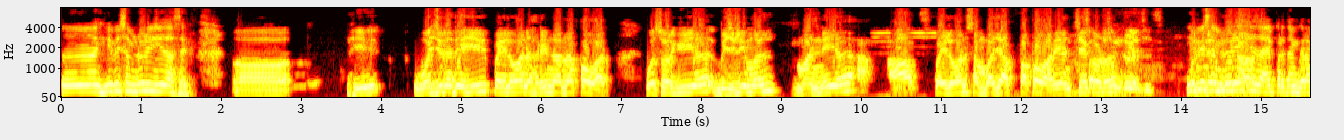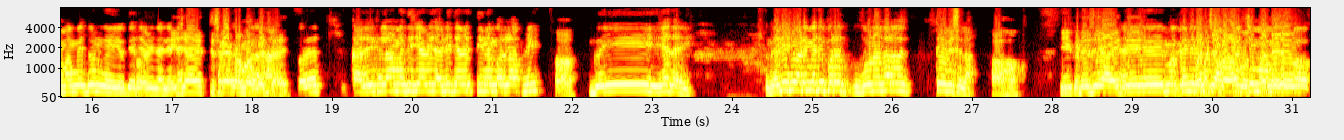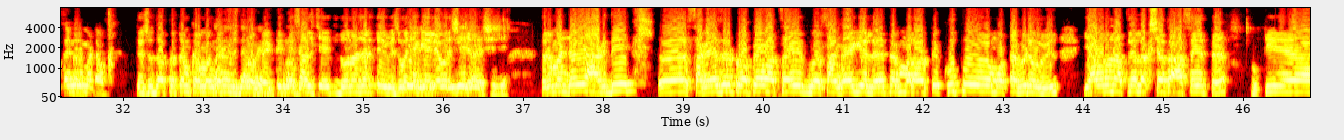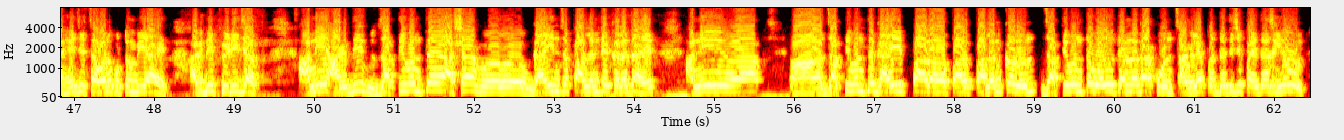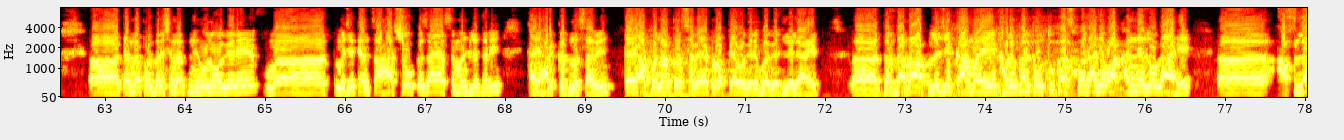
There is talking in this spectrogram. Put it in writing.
अं, ही बी समडोळीचीच असेल अं, ही वज्रदेही पैलवान हरिनाना पवार व स्वर्गीय बिजलीमल माननीय आप पैलवान संभाजी आप्पा पवार यांच्याकडून. आहे. प्रथम क्रमांक मी दोन होत्या त्यावेळी ही जी आहे तिसऱ्या क्रमांकाची आहे. परत काजळी खिल्लारमध्ये ज्यावेळी झाली त्यावेळी तीन नंबरला आपली हा. गई ह्याच्यात झाली गणेशवाडीमध्ये परत दोन हजार तेवीस ला हा हा. इकडे जे आहे ते मग कनेरी मठाव, पंचमहाभूत पश्चिम कनेरी- महाराष्ट्र कनेरी हा. मठाव. ते सुद्धा प्रथम क्रमांकाची ट्रॉफी आहे. किती. सालची दोन हजार तेवीस म्हणजे गेल्या वर्षी गेल्या वर्षीची. तर मंडळी अगदी सगळ्या जर ट्रॉफ्या वाचाय सांगायला गेलं तर मला वाटतं खूप मोठा व्हिडिओ होईल. यावरून आपल्या लक्षात असं येतं की हे जे चव्हाण कुटुंबीय आहेत अगदी पिढीजात आणि अगदी जातीवंत अशा गायींचं पालन ते करत आहेत आणि जातीवंत गायी पाल- पाल- पालन करून जातीवंत वळू त्यांना दाखवून चांगल्या पद्धतीची पैदास घेऊन त्यांना प्रदर्शनात नेऊन वगैरे म्हणजे त्यांचा हा शौकच आहे असं म्हटलं तरी काही हरकत नसावी. तर आपण आता सगळ्या ट्रॉफ्या वगैरे बघितलेल्या आहेत. तर दादा आपलं जे काम आहे हे खरोखर कौतुकास्पद आणि करण्याजोगा आहे. आपला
